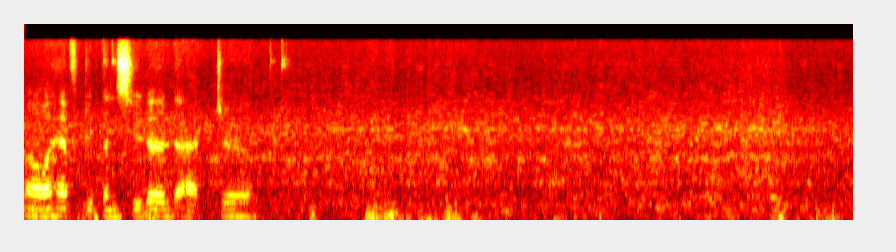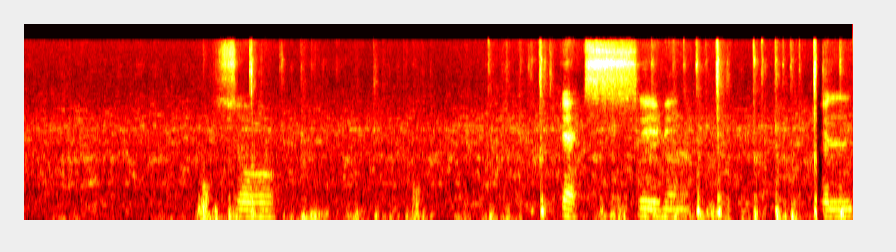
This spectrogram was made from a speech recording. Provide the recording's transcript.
now I have to consider that uh, so tax saving will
